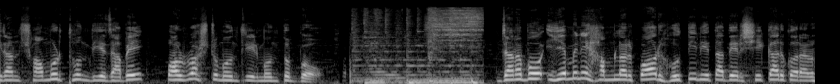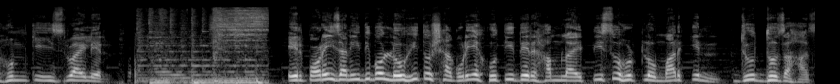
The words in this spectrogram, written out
ইরান সমর্থন দিয়ে যাবে পররাষ্ট্রমন্ত্রীর মন্তব্য। জানাব, ইয়েমেনে হামলার পর হুতি নেতাদের স্বীকার করার হুমকি ইসরায়েলের। এরপরেই জানিয়ে দিব, লোহিত সাগরে হুতিদের হামলায় পিছু হটল মার্কিন যুদ্ধজাহাজ।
